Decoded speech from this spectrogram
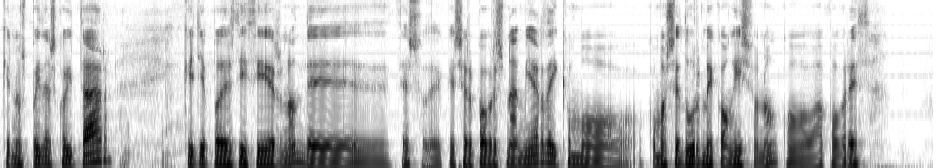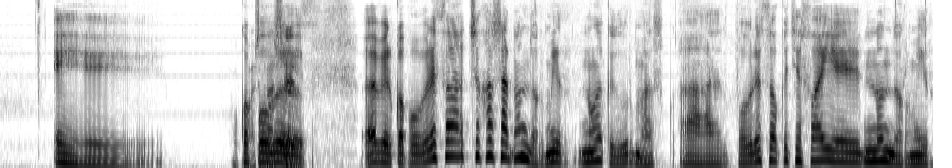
que nos poida escoitar, que lle podes dicir, non, de, de eso, de que ser pobre é unha mierda e como como se durme con iso, non, con a pobreza. Eh, o coa pobre... A ver, coa pobreza chegas a non dormir, non é que durmas. A pobreza o que che fai é non dormir.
